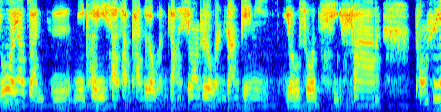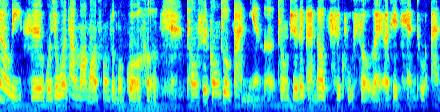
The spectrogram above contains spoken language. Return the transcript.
如果要转职，你可以想想看这个文章，希望这个文章给你。有所启发，同事要离职，我就问他毛毛虫怎么过河。同事工作半年了，总觉得感到吃苦受累，而且前途黯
